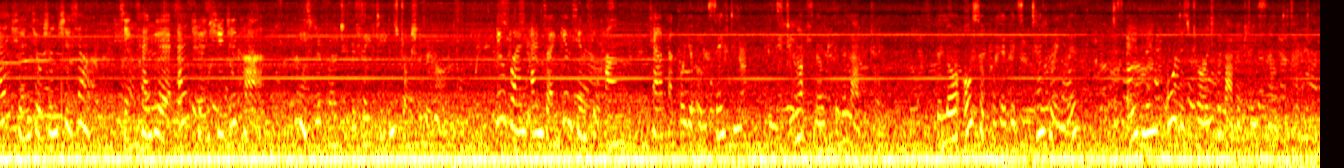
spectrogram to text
安全救生事项，请参阅安全须知卡。Please refer to the safety instruction card. 有关安全救生事项。For your own safety. please do not smoke in the lavatory. The law also prohibits tampering with, disabling or destroying the lavatory smoke detectors.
